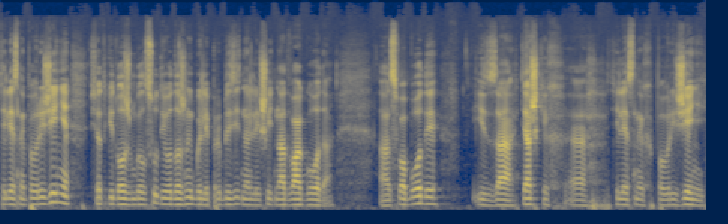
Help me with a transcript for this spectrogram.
телесные повреждения, все-таки должен был суд, его должны были приблизительно лишить на два года а, свободы из-за тяжких э, телесных повреждений,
